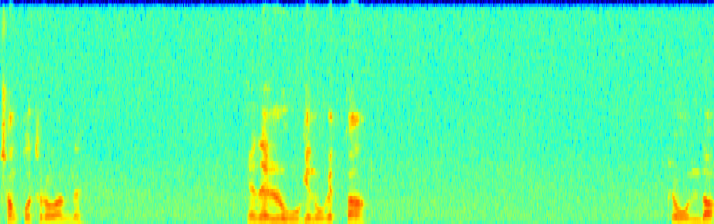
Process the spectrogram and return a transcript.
창고 들어왔네. 얘네 일로 오긴 오겠다. 저 온다.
